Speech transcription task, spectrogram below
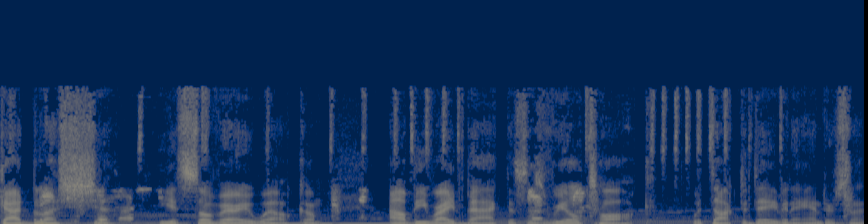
God bless you. You're so very welcome. I'll be right back. This is Real Talk with Dr. David Anderson.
